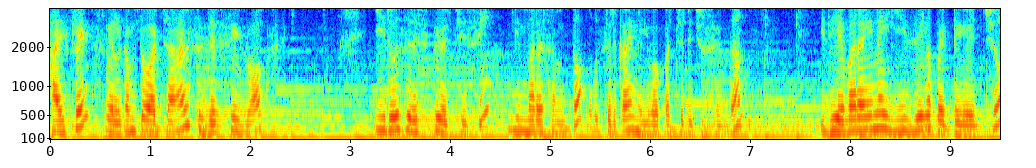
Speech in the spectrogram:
Hi friends welcome to our channel సుజస్సి వ్లాగ్స్ ఈరోజు రెసిపీ వచ్చేసి నిమ్మరసంతో ఉసిరికాయ నిల్వ పచ్చడి చూసేద్దాం. ఇది ఎవరైనా ఈజీగా పెట్టేయచ్చు.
